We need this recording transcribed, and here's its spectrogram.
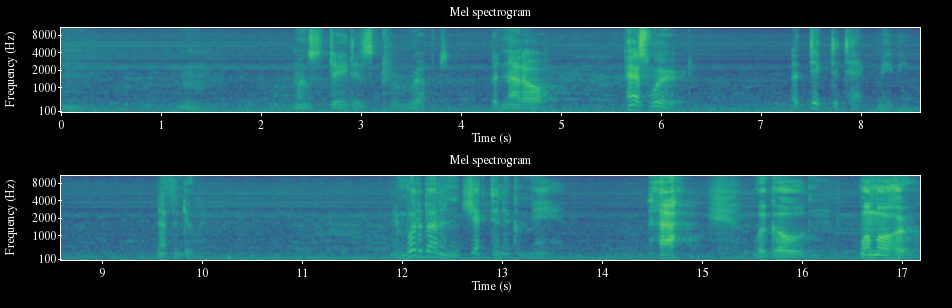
Hmm. Hmm. Most data's corrupt, but not all. Password. A dict attack, maybe. Nothing doing. And what about injecting a command? Ha! We're golden. One more hurdle,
